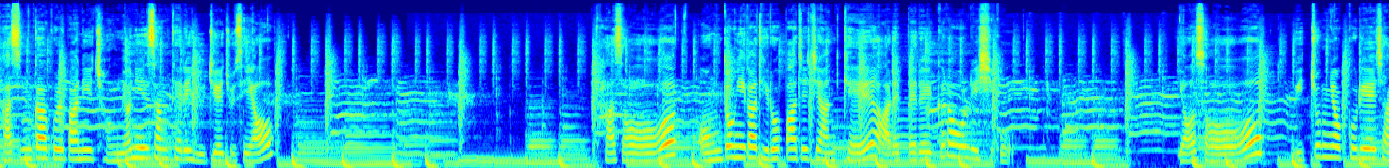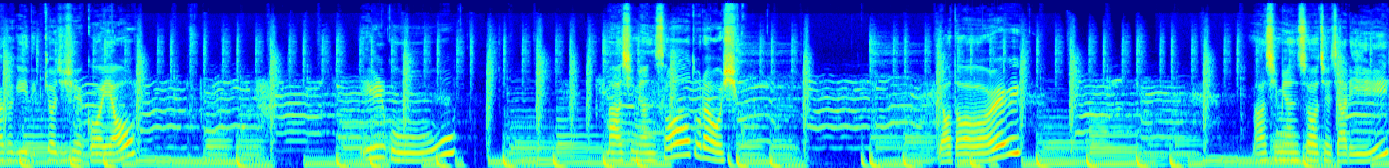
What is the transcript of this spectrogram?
가슴과 골반이 정면인 상태를 유지해주세요. 다섯, 엉덩이가 뒤로 빠지지 않게 아랫배를 끌어올리시고 여섯, 위쪽 옆구리에 자극이 느껴지실 거예요. 일곱, 마시면서 돌아오시고 여덟, 마시면서 제자리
